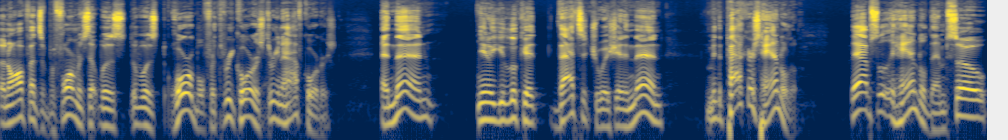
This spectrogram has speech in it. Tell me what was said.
an offensive performance that was that was horrible for three quarters, three and a half quarters, and then you know you look at that situation, and then I mean the Packers handled them. They absolutely handled them. So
